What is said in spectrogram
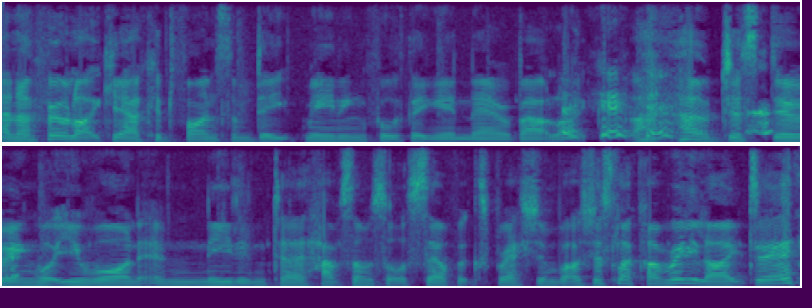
and I feel like yeah, I could find some deep, meaningful thing in there about like just doing what you want and needing to have some sort of self-expression. But I was just like, I really liked it.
